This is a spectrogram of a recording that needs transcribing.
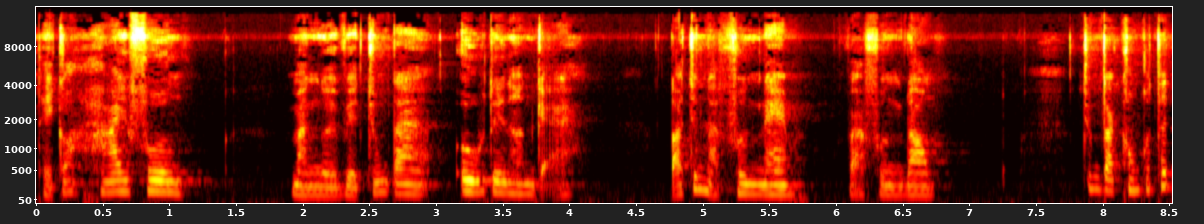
thì có hai phương mà người Việt chúng ta ưu tiên hơn cả. Đó chính là phương Nam và phương Đông. Chúng ta không có thích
